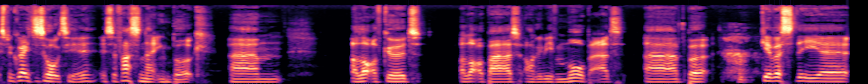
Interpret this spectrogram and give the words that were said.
it's been great to talk to you. It's a fascinating book. Um, a lot of good, a lot of bad, arguably even more bad. Uh, but give us the uh,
